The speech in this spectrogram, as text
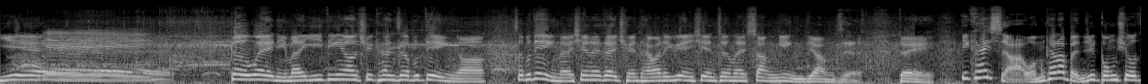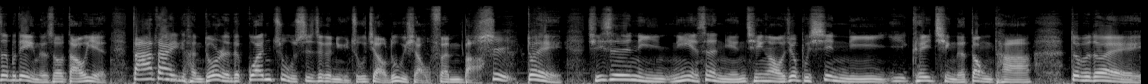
耶！各位，你们一定要去看这部电影哦！这部电影呢，现在在全台湾的院线正在上映，这样子。对，一开始啊，我们看到《本日公休》这部电影的时候，导演，大家在很多人的关注是这个女主角陆小芬吧？是，对。其实你你也是很年轻啊，我就不信你可以请得动她，对不对？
